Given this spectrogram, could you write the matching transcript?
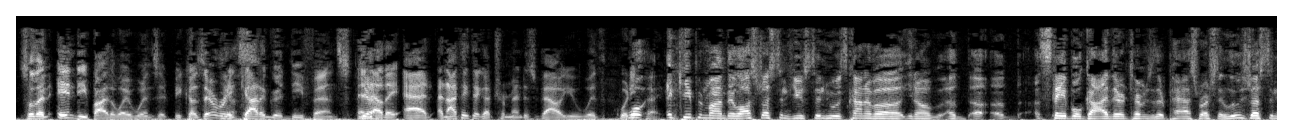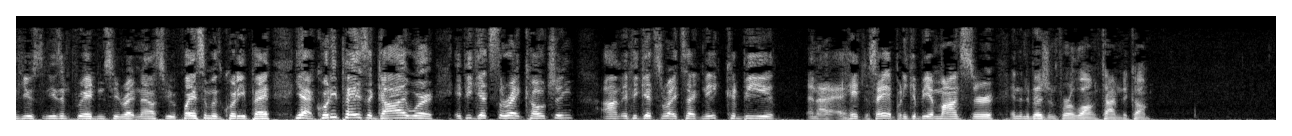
so then Indy, by the way, wins it because they already yes. got a good defense, and yeah. now they add, and I think they got tremendous value with Kwity well, Paye. And keep in mind, they lost Justin Houston, who was kind of a you know a, a, a, stable guy there in terms of their pass rush. They lose Justin Houston; he's in free agency right now, so you replace him with Kwity Paye. Yeah, Kwity Paye is a guy where if he gets the right coaching, um, if he gets the right technique, could be, and I, I hate to say it, but he could be a monster in the division for a long time to come.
